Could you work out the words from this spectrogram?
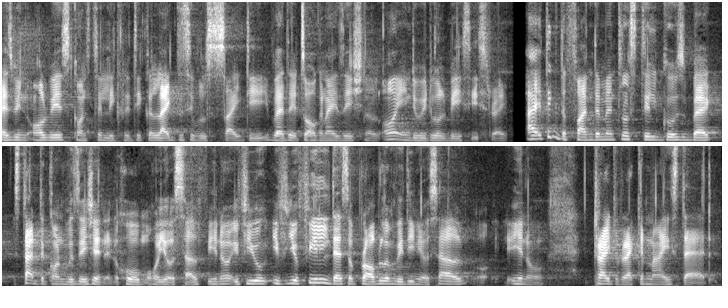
has been always constantly critical, like the civil society, whether it's organizational or individual basis, right? I think the fundamental still goes back, start the conversation at home or yourself. You know, if you if you feel there's a problem within yourself, you know, try to recognize that,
